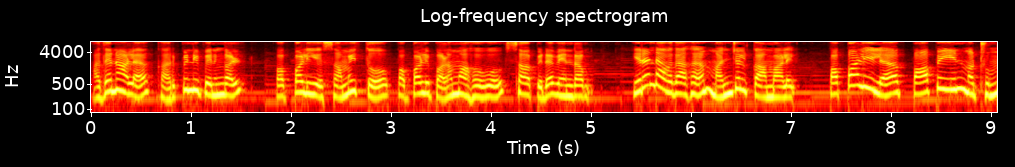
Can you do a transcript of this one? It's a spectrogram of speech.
அதனால கர்ப்பிணி பெண்கள் பப்பாளியை சமைத்தோ பப்பாளி பழமாகவோ சாப்பிட வேண்டாம். இரண்டாவதாக மஞ்சள் காமாலை. பப்பாளியில் பாப்பையின் மற்றும்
